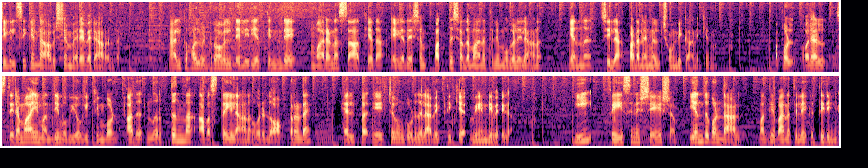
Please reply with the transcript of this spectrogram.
ചികിത്സിക്കേണ്ട ആവശ്യം വരെ വരാറുണ്ട്. ആൽക്കഹോൾ വിഡ്രോവൽ ഡെലിരിയത്തിന്റെ മരണസാധ്യത ഏകദേശം പത്ത് ശതമാനത്തിന് മുകളിലാണ് എന്ന് ചില പഠനങ്ങൾ ചൂണ്ടിക്കാണിക്കുന്നു. അപ്പോൾ ഒരാൾ സ്ഥിരമായി മദ്യം ഉപയോഗിക്കുമ്പോൾ അത് നിർത്തുന്ന അവസ്ഥയിലാണ് ഒരു ഡോക്ടറുടെ ഹെൽപ്പ് ഏറ്റവും കൂടുതൽ ആ വ്യക്തിക്ക് വേണ്ടി വരിക. ഈ ഫേസിന് ശേഷം എന്തുകൊണ്ടാൾ മദ്യപാനത്തിലേക്ക് തിരിഞ്ഞു?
